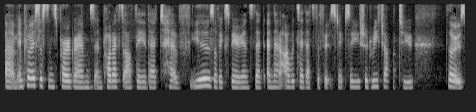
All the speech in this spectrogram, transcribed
um, employee assistance programs and products out there that have years of experience that and then I would say that's the first step. So you should reach out to those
